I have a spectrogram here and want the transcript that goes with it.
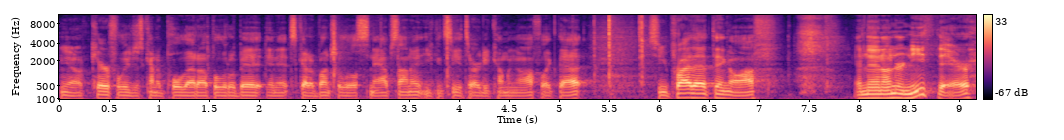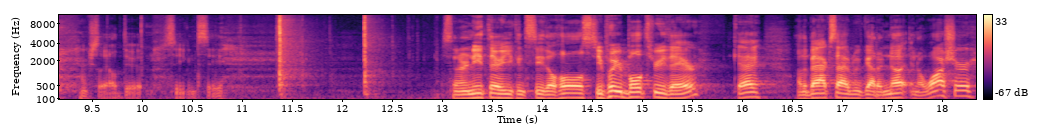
you know, carefully just kind of pull that up a little bit and it's got a bunch of little snaps on it. You can see it's already coming off like that. So you pry that thing off. And then underneath there, actually I'll do it so you can see. So underneath there, you can see the holes. So you put your bolt through there, okay? On the back side, we've got a nut and a washer.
